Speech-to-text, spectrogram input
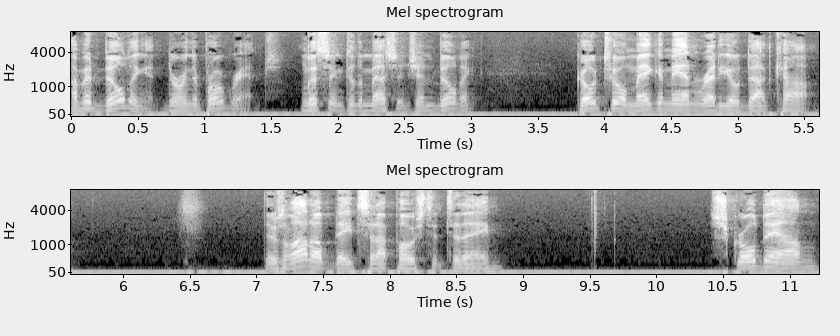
I've been building it during the programs, listening to the message and building. Go to OmegaManRadio.com. There's a lot of updates that I posted today. Scroll down.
